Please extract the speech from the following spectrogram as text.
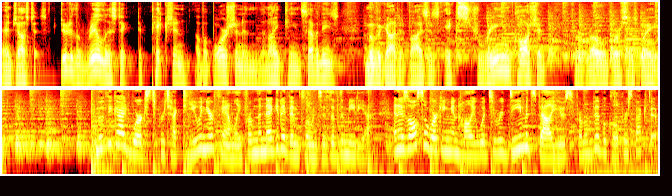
and justice. Due to the realistic depiction of abortion in the 1970s, Movie Guide advises extreme caution for Roe v. Wade. Movie Guide works to protect you and your family from the negative influences of the media and is also working in Hollywood to redeem its values from a biblical perspective.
